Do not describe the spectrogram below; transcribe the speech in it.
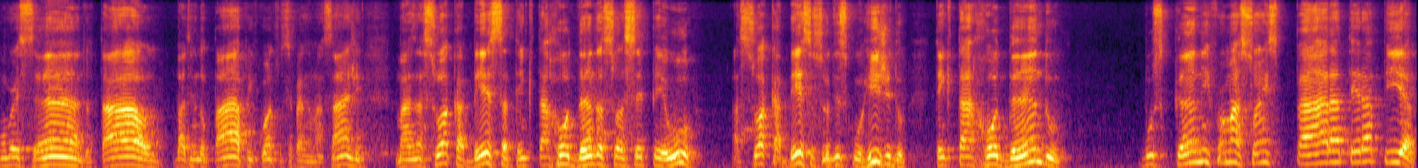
conversando, tal, batendo papo enquanto você faz a massagem, mas na sua cabeça tem que estar tá rodando a sua CPU, a sua cabeça, o seu disco rígido, tem que estar tá rodando buscando informações para a terapia.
